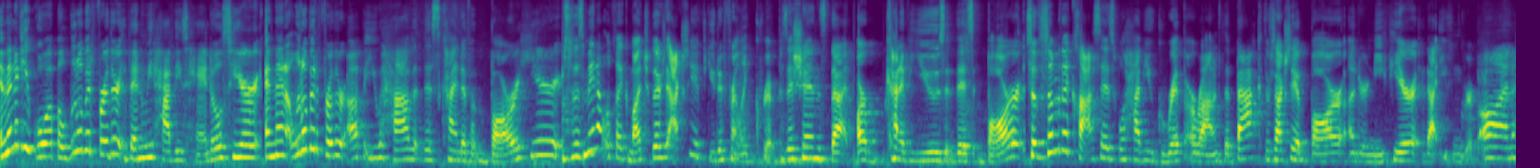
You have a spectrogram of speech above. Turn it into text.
And then if you go up a little bit further, then we have these handles here. And then a little bit further up, you have this kind of bar here. So this may not look like much, but there's actually a few different like grip positions that are kind of use this bar. So some of the classes will have you grip around the back. There's actually a bar underneath here that you can grip on.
